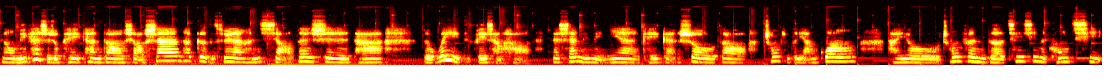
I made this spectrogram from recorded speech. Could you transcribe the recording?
那我们一开始就可以看到小杉，它个子虽然很小，但是它的位置非常好，在山林里面可以感受到充足的阳光，还有充分的清新的空气。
